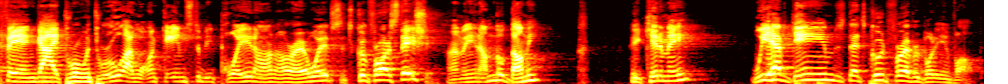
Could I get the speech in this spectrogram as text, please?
FAN guy through and through. I want games to be played on our airwaves. It's good for our station. I mean, I'm no dummy. Are you kidding me? We have games that's good for everybody involved.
